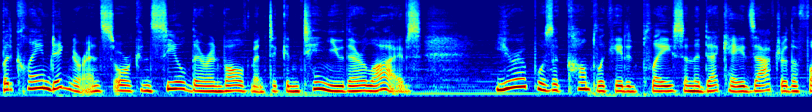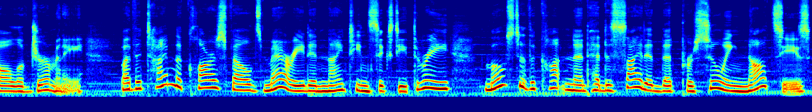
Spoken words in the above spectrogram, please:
but claimed ignorance or concealed their involvement to continue their lives. Europe was a complicated place in the decades after the fall of Germany. By the time the Klarsfelds married in 1963, most of the continent had decided that pursuing Nazis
